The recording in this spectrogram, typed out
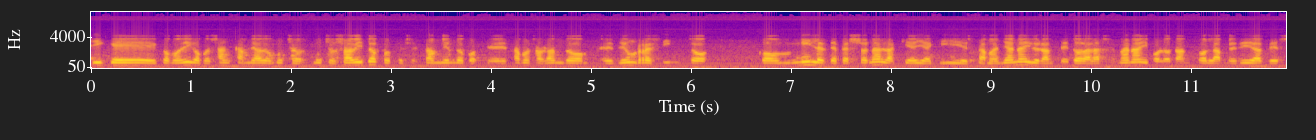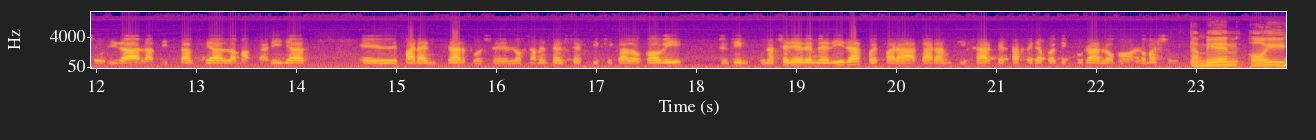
Sí que, como digo, pues han cambiado muchos muchos hábitos porque se están viendo porque estamos hablando eh, de un recinto con miles de personas las que hay aquí esta mañana y durante toda la semana y por lo tanto las medidas de seguridad, las distancias, las mascarillas, para entrar pues eh, lógicamente el certificado COVID en fin, una serie de medidas pues para garantizar que esta feria pues discurra lo, más seguro. También hoy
